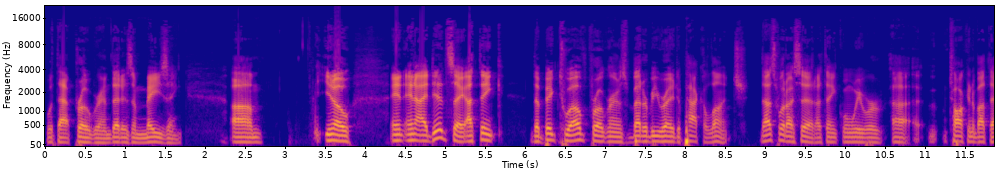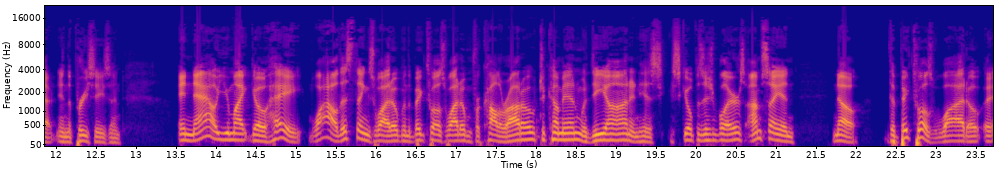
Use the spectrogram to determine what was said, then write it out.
with that program that is amazing. Um, you know and and I did say I think the Big 12 programs better be ready to pack a lunch that's what I said. I think when we were uh, talking about that in the preseason. And now you might go, hey, wow, this thing's wide open. The Big 12 is wide open for Colorado to come in with Deion and his skill position players. I'm saying, no, the Big 12 is wide open.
